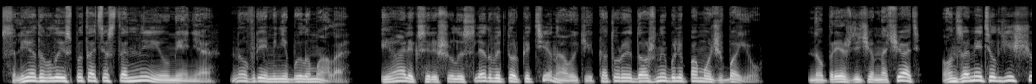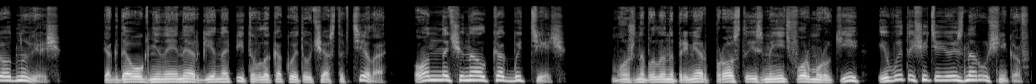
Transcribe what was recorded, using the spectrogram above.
Следовало испытать остальные умения, но времени было мало, и Алекс решил исследовать только те навыки, которые должны были помочь в бою. Но прежде чем начать, он заметил еще одну вещь. Когда огненная энергия напитывала какой-то участок тела, он начинал как бы течь. Можно было, например, просто изменить форму руки и вытащить ее из наручников,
